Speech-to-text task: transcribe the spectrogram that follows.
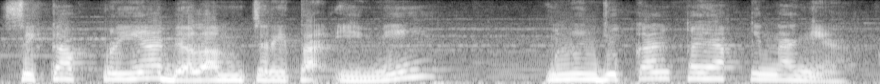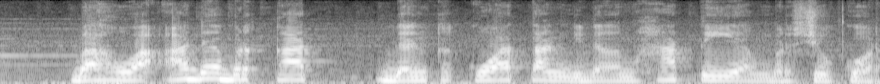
Sikap pria dalam cerita ini menunjukkan keyakinannya bahwa ada berkat dan kekuatan di dalam hati yang bersyukur.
